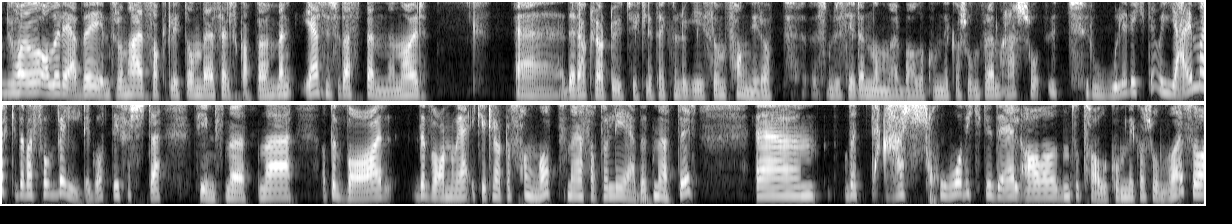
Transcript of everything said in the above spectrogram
Du har jo allerede i introen her sagt litt om det selskapet, men jeg syns jo det er spennende når eh, dere har klart å utvikle teknologi som fanger opp som du sier, den nonverbale kommunikasjonen, for den er så utrolig viktig. Og jeg merket det i hvert fall veldig godt de første Teams-møtene, at det var, det var noe jeg ikke klarte å fange opp når jeg satt og ledet møter. Eh, og dette er så viktig del av den totale kommunikasjonen vår. Så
